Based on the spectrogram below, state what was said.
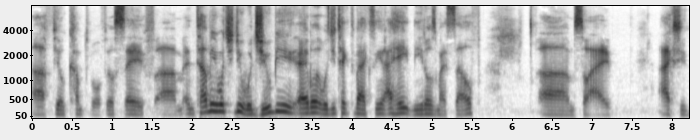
uh, feel comfortable, feel safe. Um, and tell me what you do. Would you be able? Would you take the vaccine? I hate needles myself, um, so I actually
